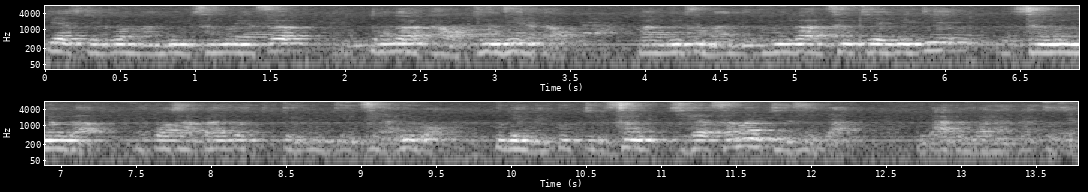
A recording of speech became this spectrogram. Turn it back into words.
그래서 결국만 이 성문에서 동노락하고 긴선하고 방금수만 누군가 성취해 되지 성문령과 보살까지도 결국 긴선이 아니고 그게 국질 성취해서만 긴선이다. 나도 말한 같은 소리야.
